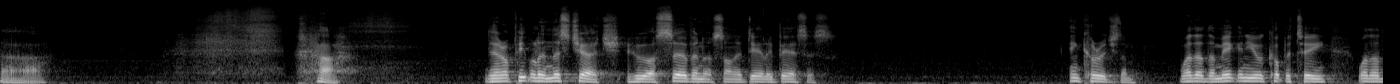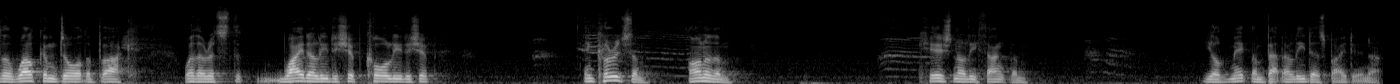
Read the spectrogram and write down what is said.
ah. Ah. There are people in this church who are serving us on a daily basis encourage them. Whether they're making you a cup of tea, whether the welcome door at the back, whether it's the wider leadership, core leadership, encourage them, honor them, occasionally thank them. You'll make them better leaders by doing that.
